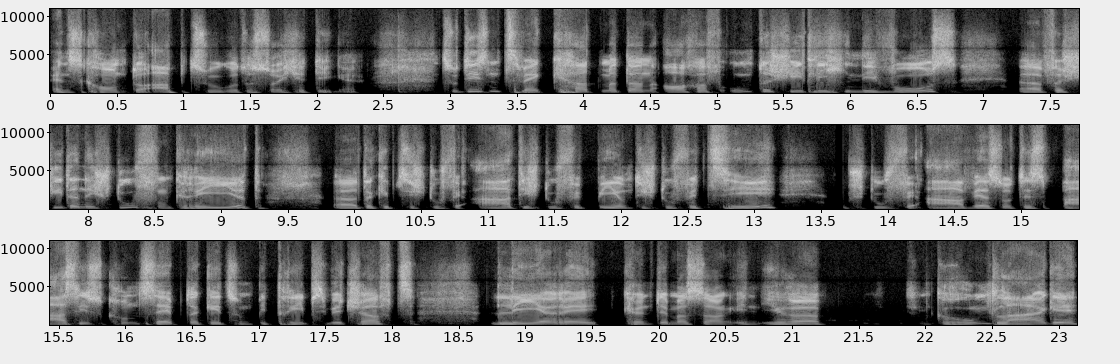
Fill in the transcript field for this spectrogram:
ein Skontoabzug oder solche Dinge. Zu diesem Zweck hat man dann auch auf unterschiedlichen Niveaus äh, verschiedene Stufen kreiert. Äh, da gibt es die Stufe A, die Stufe B und die Stufe C. Stufe A wäre so das Basiskonzept, da geht es um Betriebswirtschaftslehre, könnte man sagen, in ihrer Grundlage.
